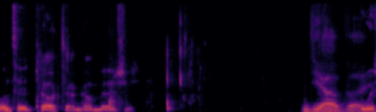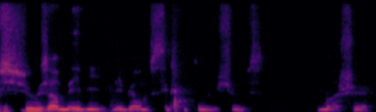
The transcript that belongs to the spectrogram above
went to the doctor. I got measured. Yeah, but With shoes, I'm maybe maybe I'm six foot two with shoes. I'm not sure.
